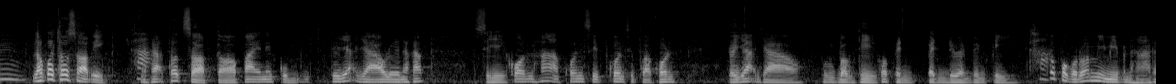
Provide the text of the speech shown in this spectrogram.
อืมเราก็ทดสอบอีกค่ะนะครับทดสอบต่อไปในกลุ่มระยะยาวเลยนะครับ 4คน5คน10คน10กว่าคน ระยะยาวบางบางทีก็เป็นเป็นเดือนเป็นปีค่ะก็ปรากฏว่าไม่มีปัญหาใ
